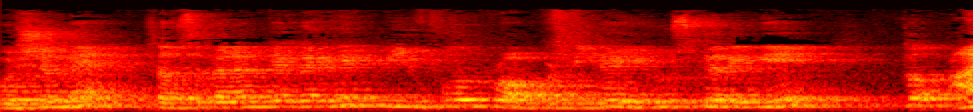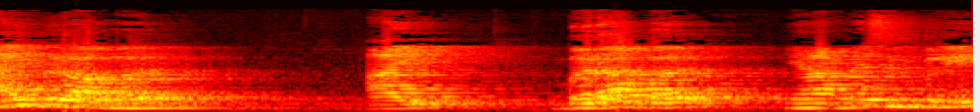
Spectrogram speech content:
क्वेश्चन में सबसे पहले हम क्या करेंगे? P4 प्रॉपर्टी का यूज़ करेंगे। तो I बराबर I बराबर, यहाँ पे सिंपली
